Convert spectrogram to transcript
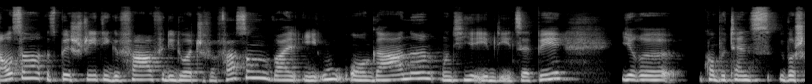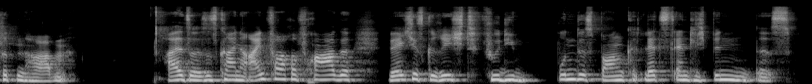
Außer es besteht die Gefahr für die deutsche Verfassung, weil EU-Organe und hier eben die EZB ihre Kompetenz überschritten haben. Also es ist keine einfache Frage, welches Gericht für die Bundesbank letztendlich bindend ist.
